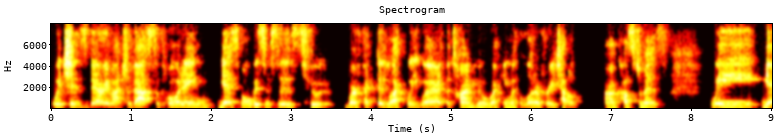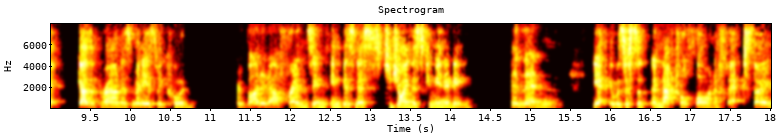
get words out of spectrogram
which is very much about supporting, yeah, small businesses who were affected, like we were at the time, who were working with a lot of retail uh, customers. We, yeah, gathered around as many as we could, invited our friends in in business to join this community, and then, yeah, it was just a, a natural flow and effect. So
